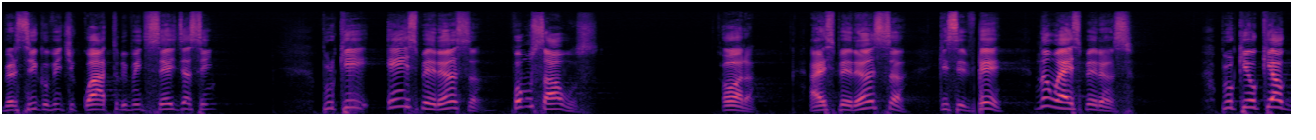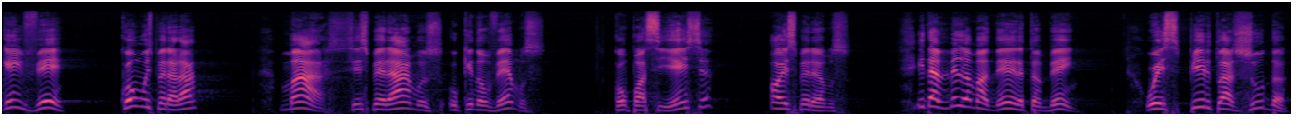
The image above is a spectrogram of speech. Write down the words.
versículo 24 e 26 diz assim: Porque em esperança fomos salvos. Ora, a esperança que se vê não é esperança. Porque o que alguém vê, como esperará? Mas se esperarmos o que não vemos, com paciência, ó esperamos. E da mesma maneira também, o Espírito ajuda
